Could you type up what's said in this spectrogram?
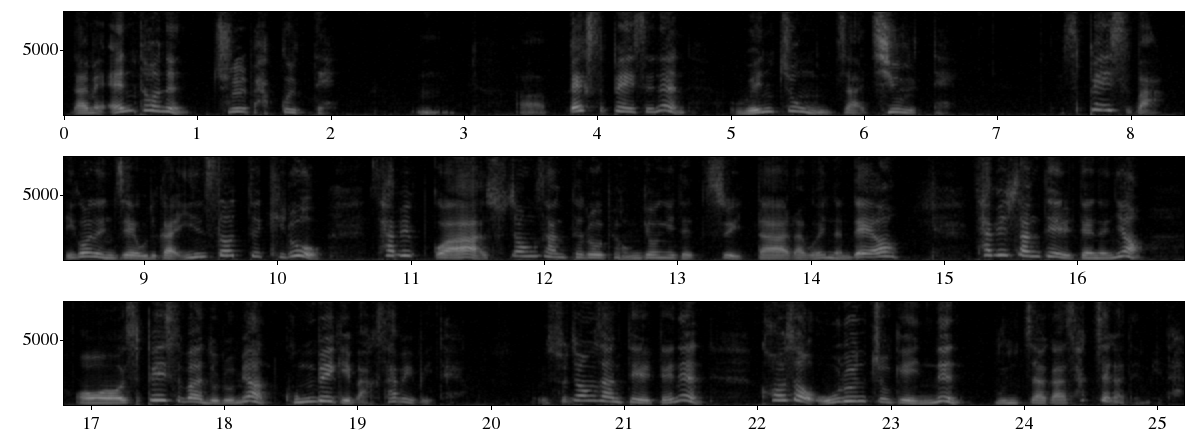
그 다음에 enter는 줄 바꿀 때 음, 어, backspace는 왼쪽 문자 지울 때 space bar 이거는 이제 우리가 insert 키로 삽입과 수정 상태로 변경이 될 수 있다라고 했는데요. 삽입 상태일 때는요. 어, space bar 누르면 공백이 막 삽입이 돼요. 수정 상태일 때는 커서 오른쪽에 있는 문자가 삭제가 됩니다.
